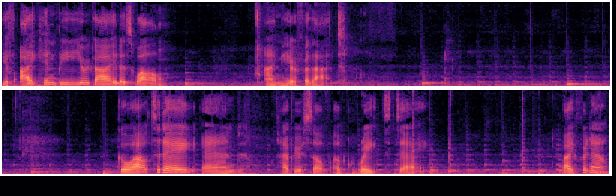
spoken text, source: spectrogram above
if I can be your guide as well, I'm here for that. Go out today and Have yourself a great day. Bye for now.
